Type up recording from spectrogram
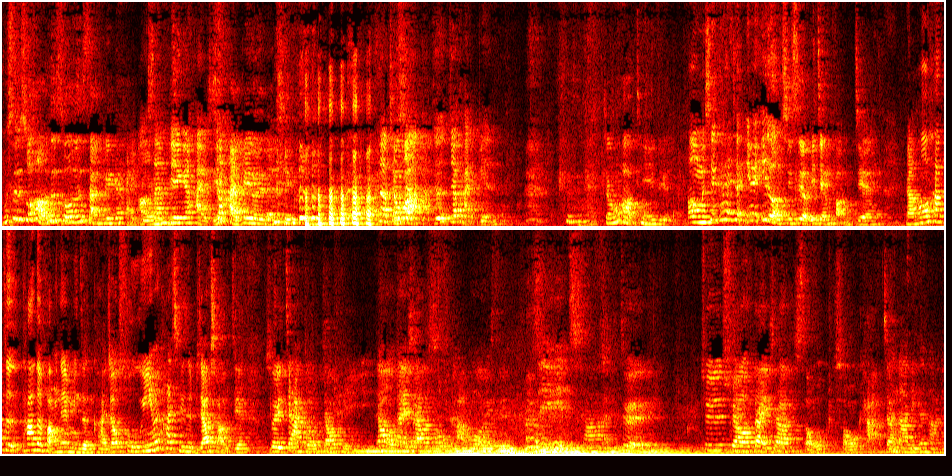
不是说好是说是山边跟海边。哦，山边跟海边像，海边有点难听，那不下就是叫海边。讲话好听一点。好，我们先看一下，因为一楼其实有一间房间，然后它这它的房间名字很可爱，叫树屋，因为它其实比较小间，所以价格比较便宜。让我带一下手卡，不好意思。这有点差哎。对，就是需要带一下手手卡这样。在哪里？在哪里？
